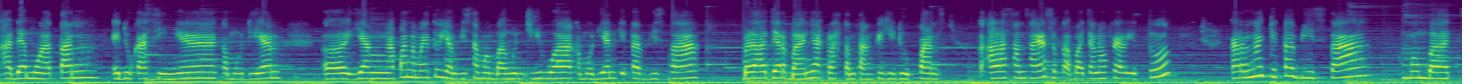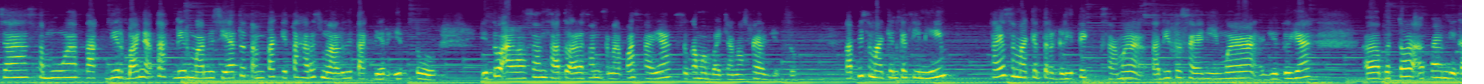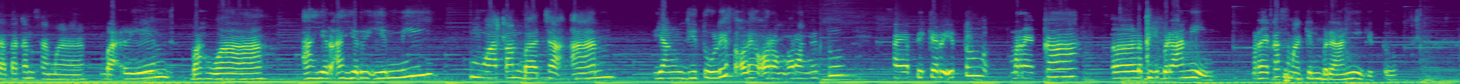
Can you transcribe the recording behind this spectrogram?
ada muatan edukasinya, kemudian uh, yang apa namanya itu yang bisa membangun jiwa, kemudian kita bisa belajar banyak lah tentang kehidupan. Alasan saya suka baca novel itu karena kita bisa membaca semua takdir banyak takdir manusia itu tanpa kita harus melalui takdir itu. Itu alasan satu alasan kenapa saya suka membaca novel gitu. Tapi semakin ke sini saya semakin tergelitik sama tadi tuh saya nyimak gitu ya. E, betul apa yang dikatakan sama Mbak Rin bahwa akhir-akhir ini muatan bacaan yang ditulis oleh orang-orang itu saya pikir itu mereka uh, lebih berani. Mereka semakin berani gitu.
